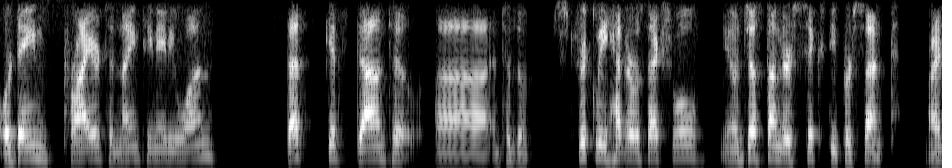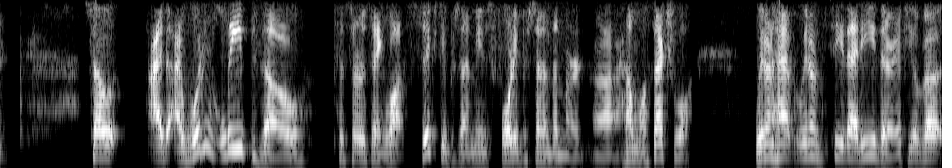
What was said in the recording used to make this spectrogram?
ordained prior to 1981, that gets down to, uh, in terms of strictly heterosexual, you know, just under 60%, right? So I, I wouldn't leap though to sort of saying, well, 60% means 40% of them are uh, homosexual. We don't have, we don't see that either. If you go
